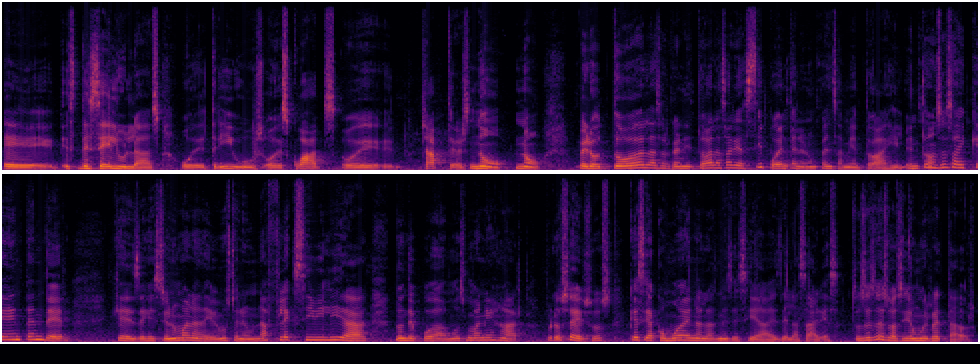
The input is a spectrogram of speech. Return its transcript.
eh, de células o de tribus o de squads o de chapters, no, no, pero todas las, todas las áreas sí pueden tener un pensamiento ágil. Entonces hay que entender que desde gestión humana debemos tener una flexibilidad donde podamos manejar procesos que se acomoden a las necesidades de las áreas. Entonces eso ha sido muy retador.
